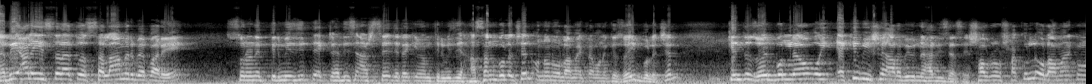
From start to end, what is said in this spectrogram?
নবী আলী সালামের ব্যাপারে সুনানে তিরমিজিতে একটা হাদিস আসছে যেটা কি ইমাম তিরমিজি হাসান বলেছেন, অন্যান্য ওলামা একরাম অনেকে জয়ীব বলেছেন। কিন্তু জয়ীব বললেও ওই একই বিষয়ে আরও বিভিন্ন হাদিস আছে। সব সাকুল্যে ওলামা একরাম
